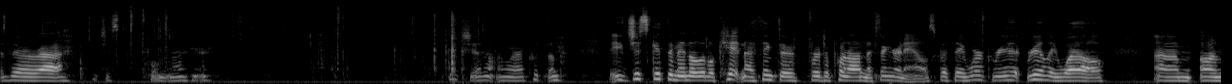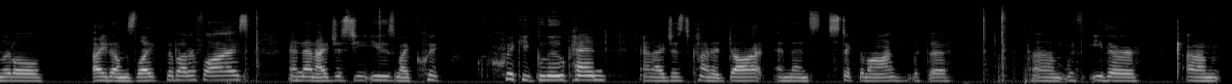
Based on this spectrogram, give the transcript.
they're, uh, just pull them out here. Actually, I don't know where I put them. You just get them in a little kit, and I think they're for to put on the fingernails, but they work re really well um, on little items like the butterflies. And then I just use my quick quickie glue pen, and I just kind of dot and then stick them on with the um, with either um,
